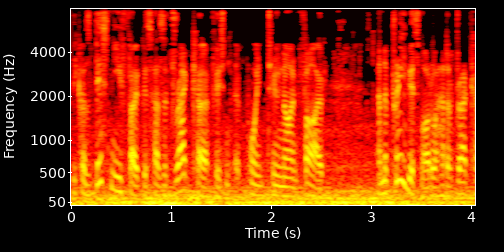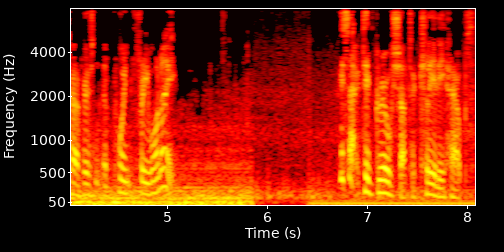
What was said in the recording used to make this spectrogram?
because this new Focus has a drag coefficient of 0.295, and the previous model had a drag coefficient of 0.318. This active grille shutter clearly helps,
